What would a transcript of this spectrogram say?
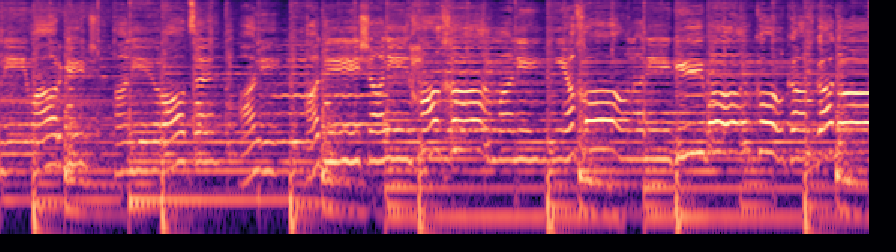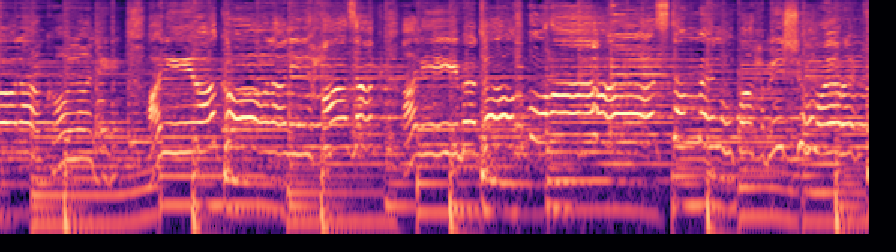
אני מרגיש, אני רוצה, אני אדיש, אני חכם, אני יכול, אני גיבור כל כך גדול, הכל אני, אני הכל, אני חזק, אני בתוך בורה, סתם מנופח בלי שום ערך,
